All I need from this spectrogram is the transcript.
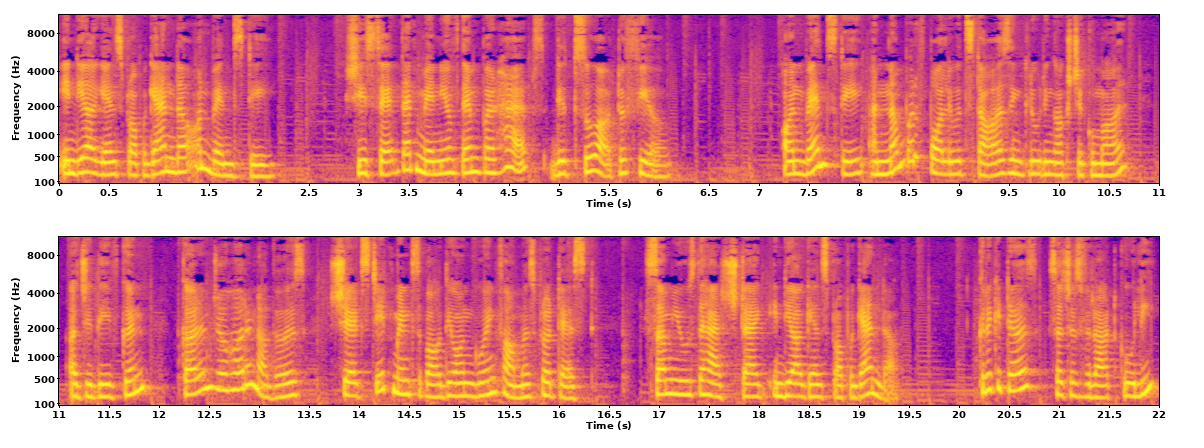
India Against Propaganda on Wednesday. She said that many of them perhaps did so out of fear. On Wednesday, a number of Bollywood stars, including Akshay Kumar, Ajay Devgan, Karan Johar, and others, shared statements about the ongoing farmers' protest. Some used the hashtag India Against Propaganda. Cricketers such as Virat Kohli,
